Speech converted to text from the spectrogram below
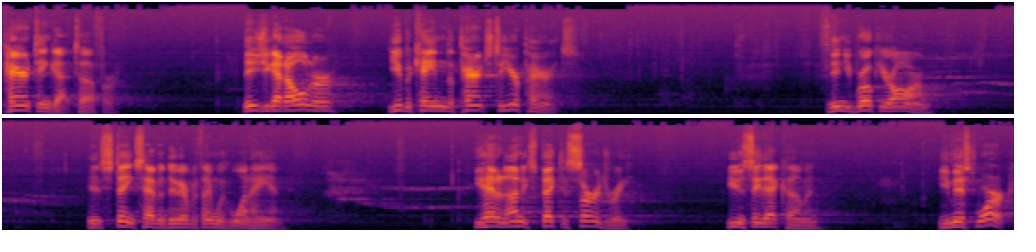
Parenting got tougher. Then as you got older, you became the parents to your parents. Then you broke your arm. And it stinks having to do everything with one hand. You had an unexpected surgery. You didn't see that coming. You missed work.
